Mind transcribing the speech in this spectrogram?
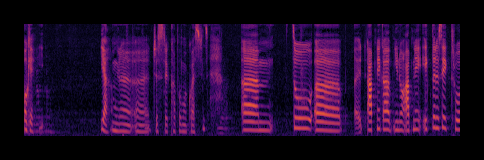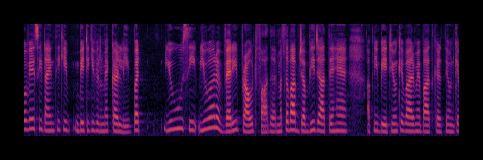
Okay. Yeah, I'm gonna uh, just a couple more questions. Um, तो uh, आपने कहा यू नो आपने एक तरह से एक थ्रो अवे सी लाइन थी कि बेटी की फिल्में कर ली but you see you are a very proud father मतलब आप जब भी जाते हैं अपनी बेटियों के बारे में बात करते हैं उनके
